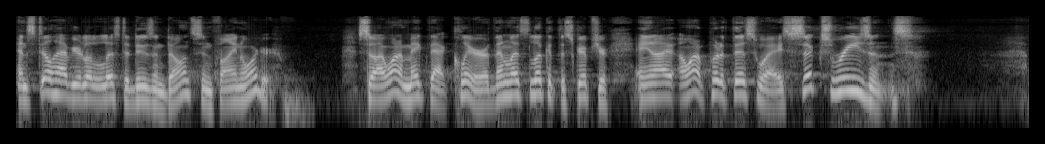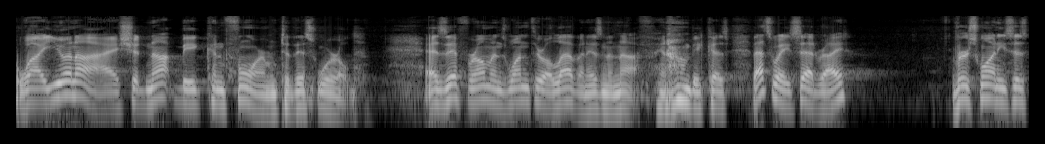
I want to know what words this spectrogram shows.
And still have your little list of do's and don'ts in fine order. So I want to make that clear. Then let's look at the scripture. And I, I want to put it this way. Six reasons why you and I should not be conformed to this world. As if Romans 1 through 11 isn't enough, you know, because that's what he said, right? Verse 1, he says,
